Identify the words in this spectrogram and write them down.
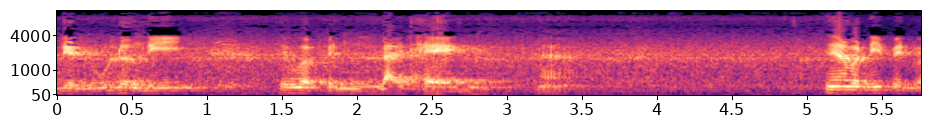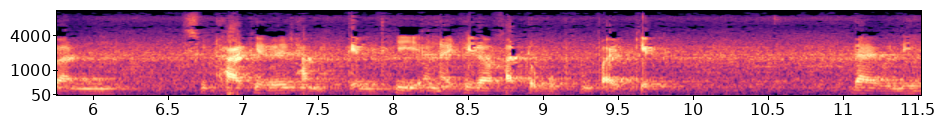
เรียนรู้เรื่องนี้ เรียกว่าเป็นลายแทงนะ นี่ยวันนี้เป็นวันสุดท้ายที่เราได้ทำเต็มที่ อันไหนที่เราขัดตกบกพร่องไปเก็บได้วันนี้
